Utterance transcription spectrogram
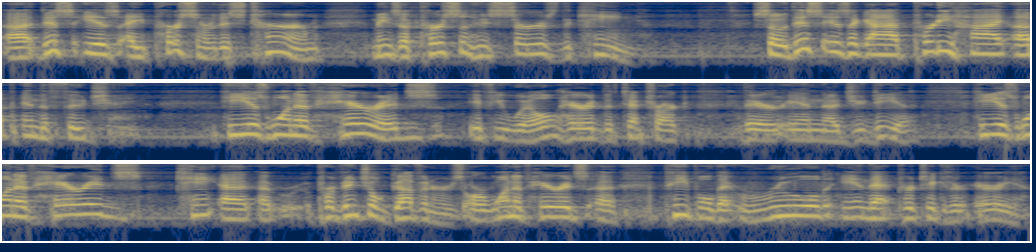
Uh, this is a person, or this term means a person who serves the king. So this is a guy pretty high up in the food chain. He is one of Herod's, if you will, Herod the Tetrarch there in uh, Judea. He is one of Herod's king, uh, uh, provincial governors or one of Herod's uh, people that ruled in that particular area.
